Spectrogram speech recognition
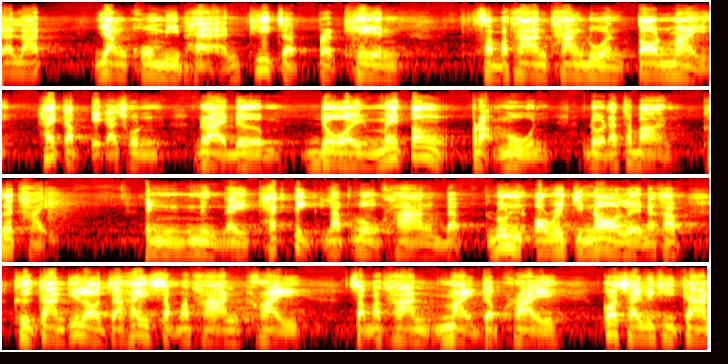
และรัฐยังคงมีแผนที่จะประเคนสัมปทานทางด่วนตอนใหม่ ให้กับเอกชนรายเดิม โดยไม่ต้องประมูลโดยรัฐบาลเพื่อไทย เป็นหนึ่งในแท็กติกรับลวงคลางแบบรุ่นออริจินอลเลยนะครับ คือการที่เราจะให้สัมปทานใคร สัมปทานใหม่กับใคร ก็ใช้วิธีการ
